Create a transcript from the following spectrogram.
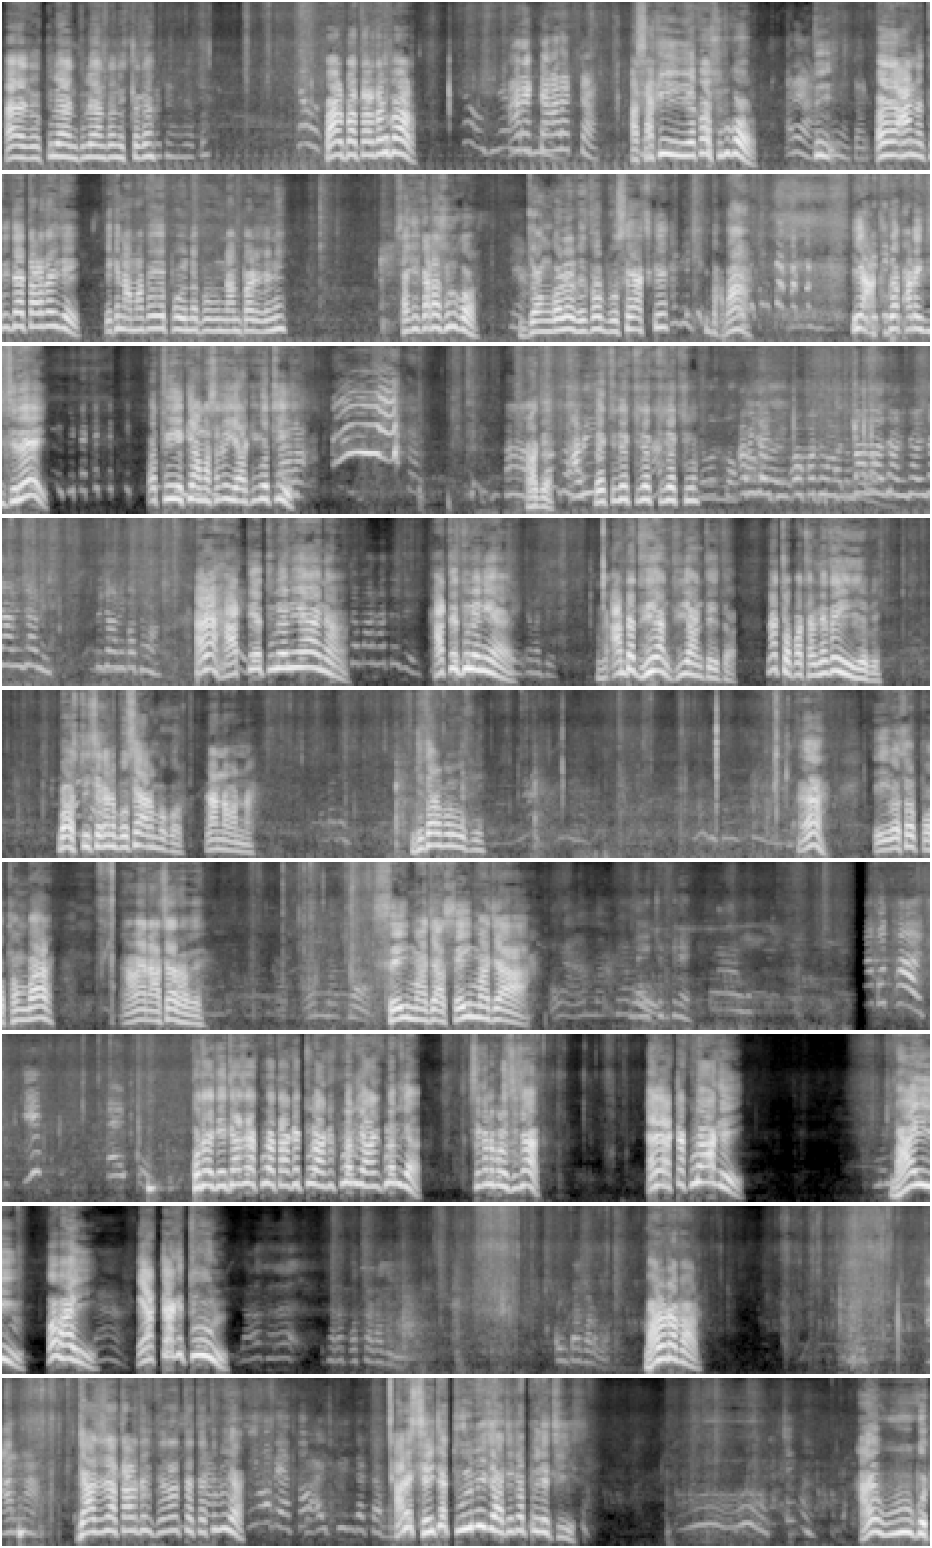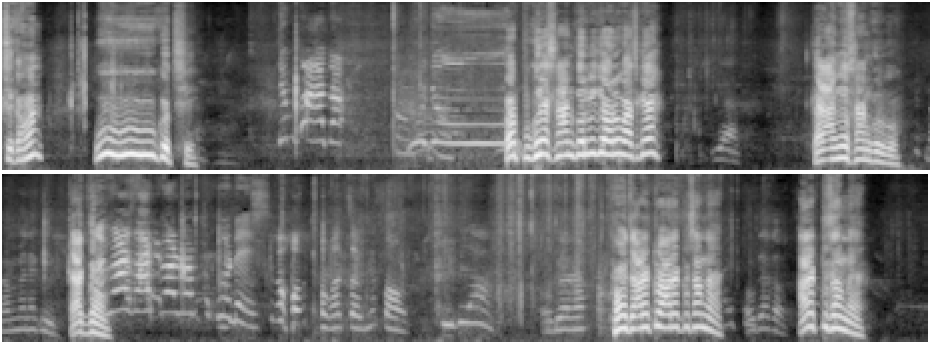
হ্যাঁ তুলে আন তুলে আন তো নিচ থেকে। পার পার তাড়াতাড়ি পার। আর একটা আর একটা আর সাকি এ কর শুরু কর। তুই এ, আন তুই যা তাড়াতাড়ি দে। এখানে আমাতে নাম পারে জানি সাকি কাটা শুরু কর। জঙ্গলের ভেতর বসে আজকে বাবা? এই আঁটুটা ফাটাই দিচ্ছে রে। ও তুই একে আমার সাথে ইয়ার কি করছিস? আচ্ছা দেখছি দেখছি দেখছি দেখছি। আরে হাতে তুলে নিয়ে আয় না। হাতে তুলে নিয়ে আয়। আমটা ধুয়ে আন ধুয়ে আনতে এটা। না চপা ছাড়লে তো ইয়ে যাবে। বস তুই সেখানে বসে আরম্ভ কর রান্না বান্না জুতার উপর বসবি। হ্যাঁ এই বছর প্রথমবার আমের আচার হবে। সেই মাজা সেই মাজা। কোথায় যে যা যা কুড়া তাকে তুই আগে কুড়াবি যা আগে কুড়াবি যা। সেখানে পড়েছি যা। আরে একটা কুড়া আগে। ভাই ও ভাই একটা আগে তুল। সারা পচাটা করি ওটা পারব ভালোটা পার আর না। যা যা তাড়াতাড়ি তুলবি যা। আরে সেইটা তুলবি যা যেটা পেরেছিস। আরে উ করছে কেমন? উ উ উ করছে। ও পুকুরে স্নান করবি কি অরূপ আজকে? তাহলে আমিও স্নান করব। একদম। খোঁজ আরেকটু আরেকটু সামনে আরেকটু সামনে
